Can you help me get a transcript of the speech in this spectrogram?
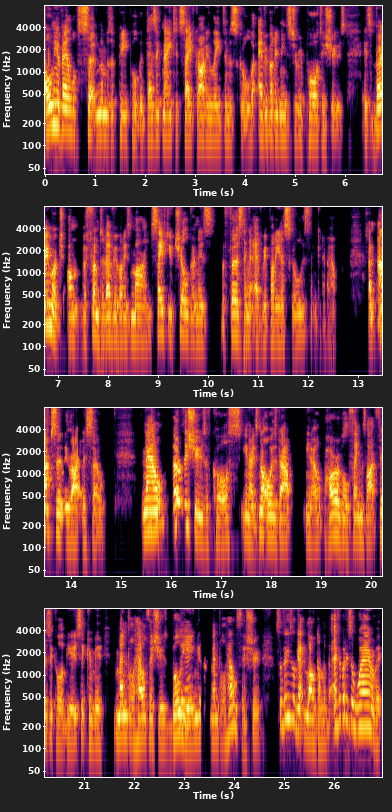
only available to certain numbers of people The designated safeguarding leads in the school that everybody needs to report issues. It's very much on the front of everybody's mind. Safety of children is the first thing that everybody in a school is thinking about. And absolutely rightly so. Now, mm-hmm. those issues, of course, you know, it's not always about, you know, horrible things like physical abuse. It can be mental health issues, bullying, yeah. mental health issue. So these will get logged on, but everybody's aware of it.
